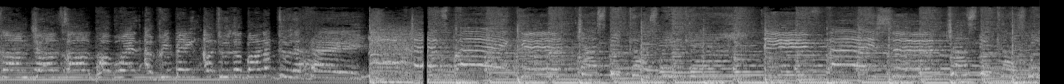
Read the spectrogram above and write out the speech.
With his long johns on, pub went a creeping up to the bottom to the hay. It's breaking just because we can. Deface it just because we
